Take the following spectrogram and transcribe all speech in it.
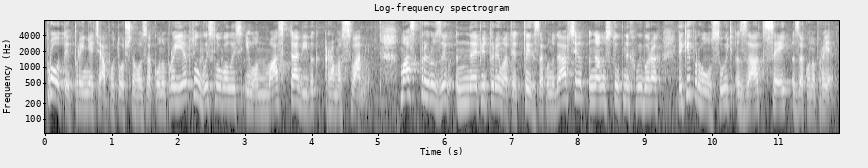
Проти прийняття поточного законопроєкту висловились Ілон Маск та Вівік Рамасвамі. Маск пригрозив не підтримати тих законодавців на наступних виборах, які проголосують за цей законопроєкт.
